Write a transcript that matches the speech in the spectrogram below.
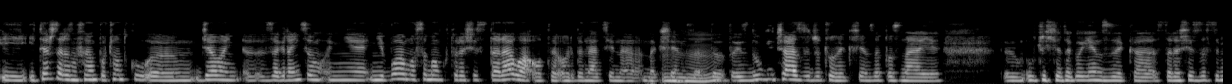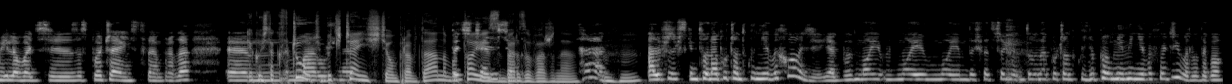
I, I też zaraz na samym początku działań za granicą nie, nie byłam osobą, która się starała o tę ordynację na, na księdza. Mhm. To, to jest długi czas, że człowiek księdza poznaje, e, uczy się tego języka, stara się zasymilować e, ze społeczeństwem, prawda? Jakoś tak wczuć, być różne- częścią, prawda? No bo być to jest częścią. bardzo ważne. Tak. Mhm. ale przede wszystkim to na początku nie wychodzi. Jakby w moim, w moim, moim doświadczeniu to na początku zupełnie mi nie wychodziło, dlatego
